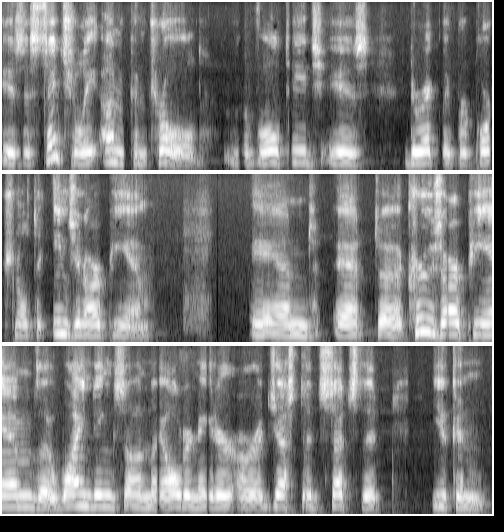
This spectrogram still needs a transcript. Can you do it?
is essentially uncontrolled. The voltage is directly proportional to engine RPM. And at uh, cruise RPM, the windings on the alternator are adjusted such that you can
